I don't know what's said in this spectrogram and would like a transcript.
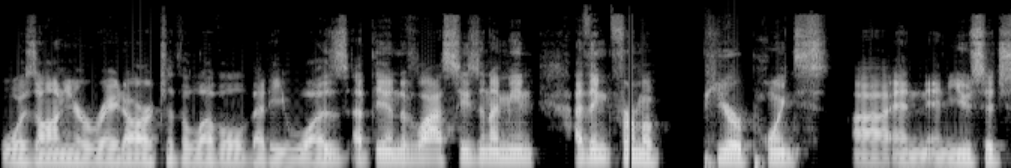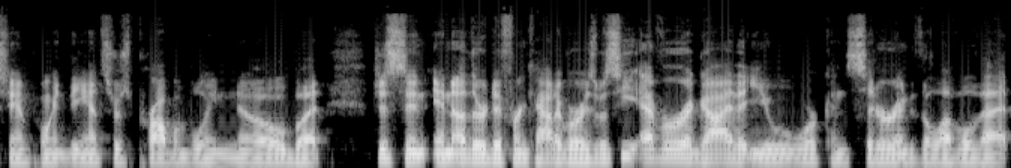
was on your radar to the level that he was at the end of last season? I mean, I think from a pure points uh, and and usage standpoint, the answer is probably no. But just in in other different categories, was he ever a guy that you were considering to the level that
